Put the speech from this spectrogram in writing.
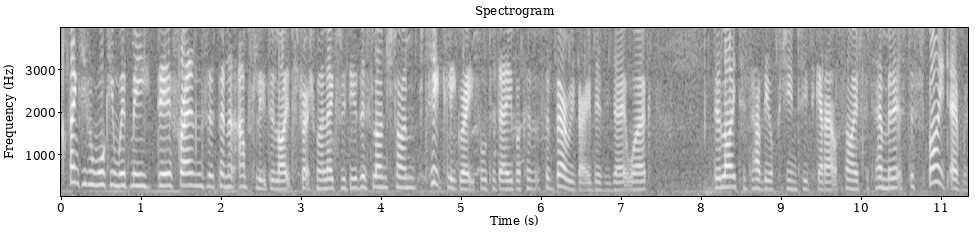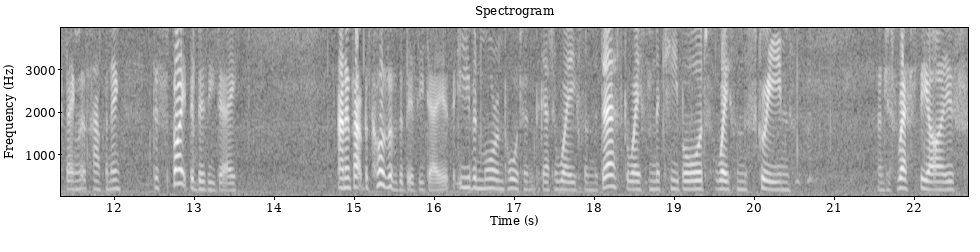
Thank you for walking with me, dear friends. It's been an absolute delight to stretch my legs with you this lunchtime. Particularly grateful today because it's a very, very busy day at work. Delighted to have the opportunity to get outside for 10 minutes despite everything that's happening, despite the busy day. And in fact, because of the busy day, it's even more important to get away from the desk, away from the keyboard, away from the screen, and just rest the eyes,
